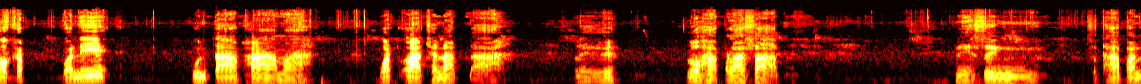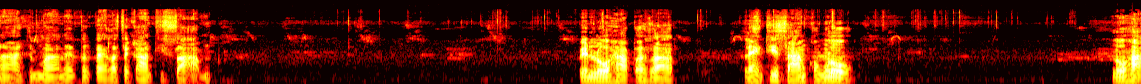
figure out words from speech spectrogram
อาครับ วันนี้คุณตาพามา วัดราชนัดดา หรือโลหะปราศาสตร์นี่ซึ่งสถาปนาขึ้นมาในตั้งแต่รัชกาลที่สามเป็นโลหะปราสาทแหล่งที่สามของโลก โลหะ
